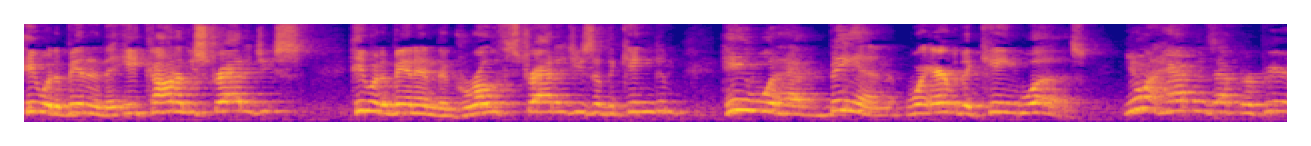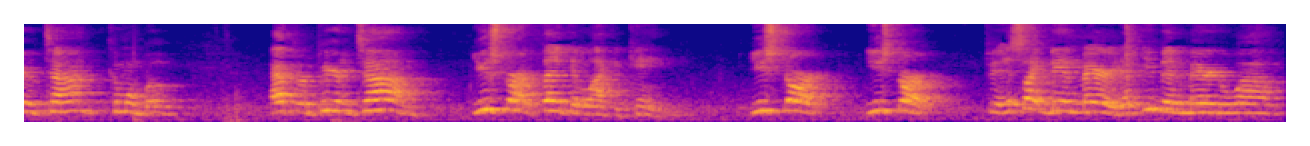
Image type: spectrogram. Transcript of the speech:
He would have been in the economy strategies. He would have been in the growth strategies of the kingdom. He would have been wherever the king was. You know what happens after a period of time? Come on, Bo. After a period of time, you start thinking like a king. You start, you start, it's like being married. Have you been married a while?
